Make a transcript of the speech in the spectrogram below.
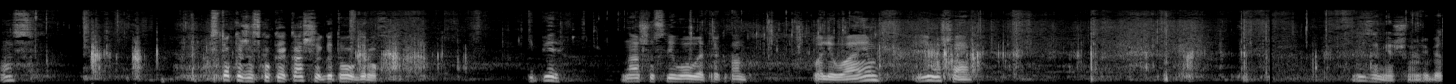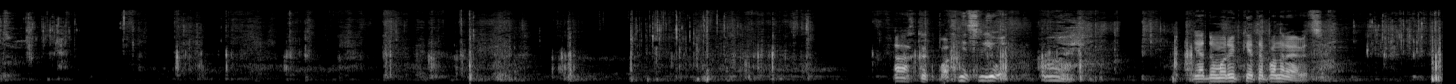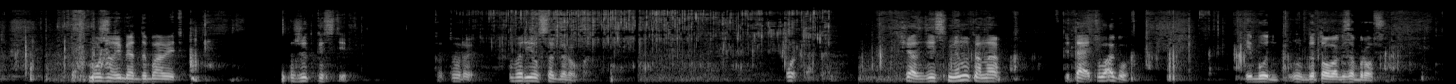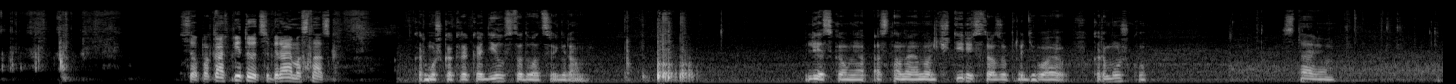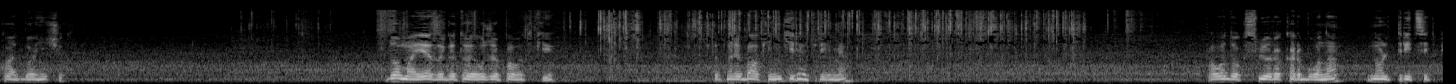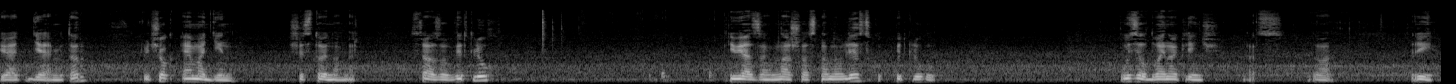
Раз. Столько же, сколько и каши, готового гороха. Теперь нашу сливовый аттрактант поливаем и мешаем. И замешиваем, ребят. Ах, как пахнет сливой. Ой. Я думаю, рыбке это понравится. Можно, ребят, добавить жидкости, в которой варился горох. Вот так. Сейчас 10 минут она питает влагу и будет ну, готова к забросу. Все, пока впитывает, собираем оснастку. Кормушка крокодил 120 грамм. Леска у меня основная 0,4, сразу продеваю в кормушку. Ставим такой отбойничек. Дома я заготовил уже поводки, чтобы на рыбалке не терять время. Поводок с флюрокарбона 0,35 диаметр. Крючок М1, шестой номер. Сразу вертлюг. Привязываем нашу основную леску к вертлюгу. Узел двойной клинч. Раз, два, три,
